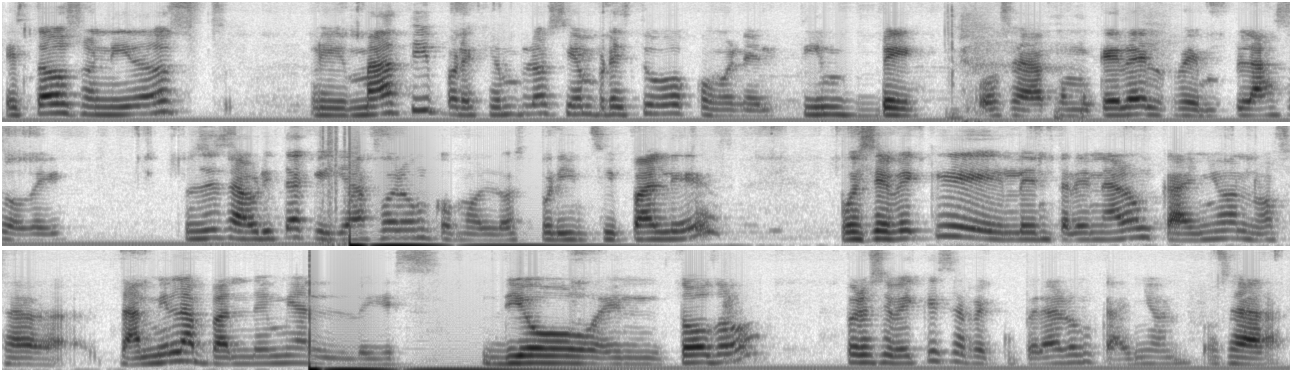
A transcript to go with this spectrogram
Estados Unidos, eh, Mati, por ejemplo, siempre estuvo como en el Team B, o sea, como que era el reemplazo de... Entonces ahorita que ya fueron como los principales, pues se ve que le entrenaron cañón, o sea, también la pandemia les dio en todo, pero se ve que se recuperaron cañón, o sea,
